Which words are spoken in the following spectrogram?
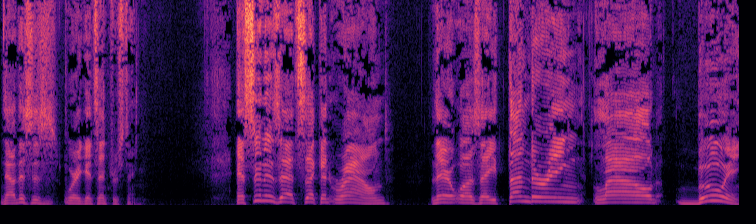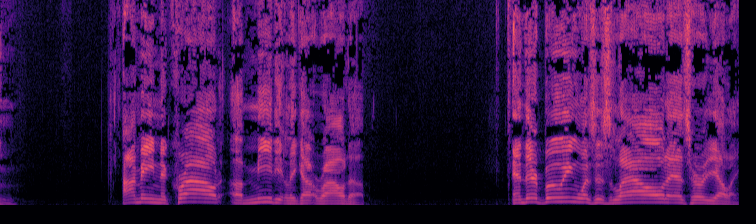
Now, this is where it gets interesting. As soon as that second round, there was a thundering, loud booing. I mean, the crowd immediately got riled up. And their booing was as loud as her yelling.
